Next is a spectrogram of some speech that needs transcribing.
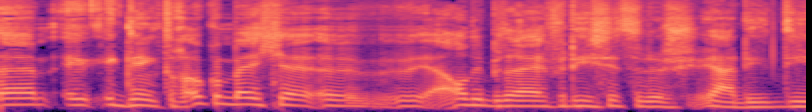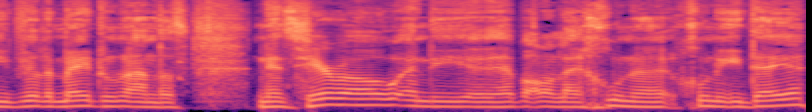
uh, ik, ik, denk toch ook een beetje... Uh, al die bedrijven die zitten dus... Ja, die, die willen meedoen aan dat net zero... en die hebben allerlei groene, groene ideeën.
